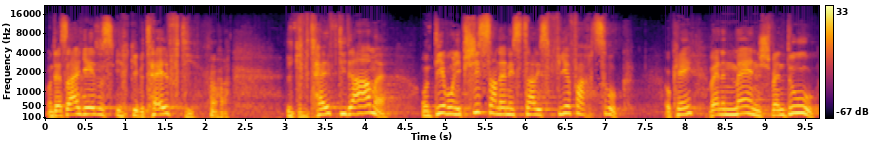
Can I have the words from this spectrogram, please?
Und er sagt Jesus, ich gebe die Hälfte. ich gebe die Hälfte der Armen. Und die, die ich beschissen habe, dann ist ich vierfach zurück. Okay? Wenn ein Mensch, wenn du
